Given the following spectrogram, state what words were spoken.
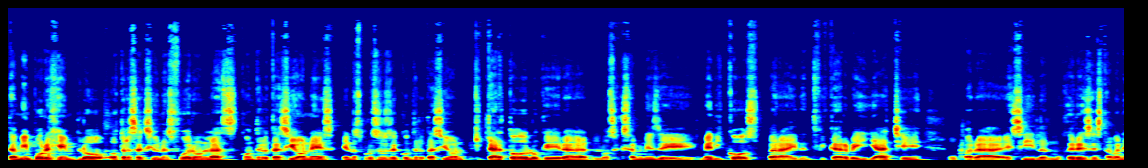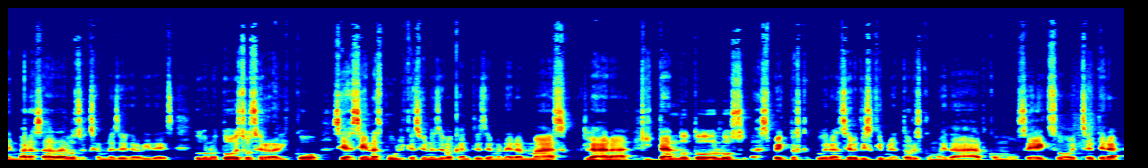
También, por ejemplo, otras acciones fueron las contrataciones, en los procesos de contratación, quitar todo lo que eran los exámenes de médicos para identificar VIH o para eh, si las mujeres estaban embarazadas, los exámenes de gravidez. Pues bueno, todo eso se radicó, se hacían las publicaciones de vacantes de manera más clara, quitando todos los aspectos que pudieran ser discriminatorios como edad, como sexo, etcétera.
